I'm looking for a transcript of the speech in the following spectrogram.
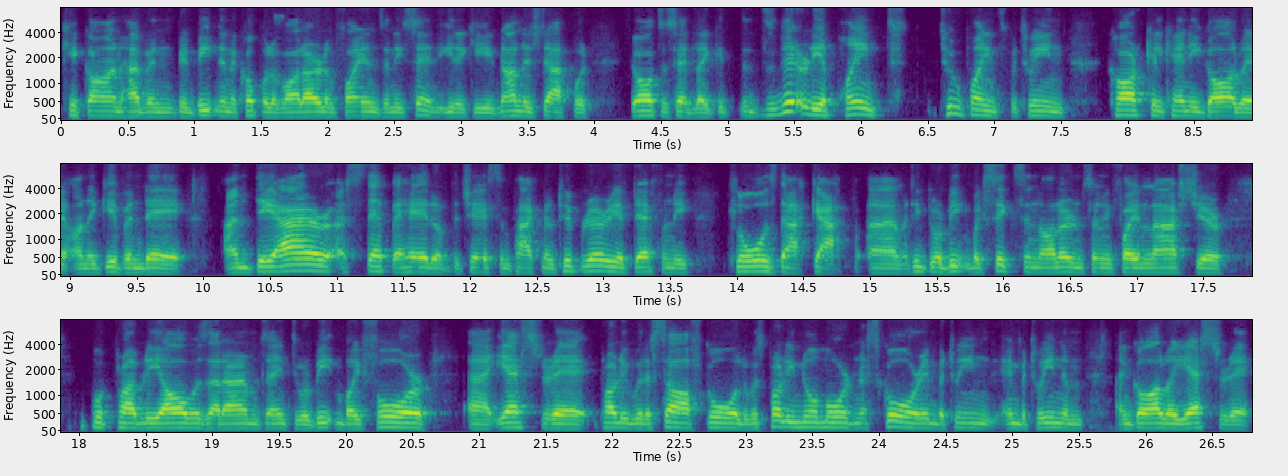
kick on, having been beaten in a couple of All Ireland finals. And he said, like, he acknowledged that, but he also said, like, it's literally a point, two points between Cork, Kilkenny, Galway on a given day. And they are a step ahead of the chasing pack. Now, Tipperary have definitely closed that gap. Um, I think they were beaten by six in All Ireland semi final last year, but probably always at arm's length. They were beaten by four uh, yesterday, probably with a soft goal. There was probably no more than a score in between in between them and Galway yesterday.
